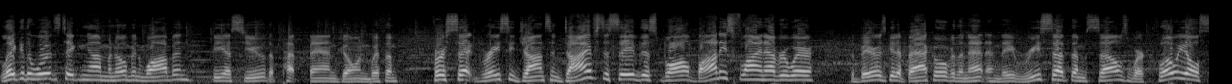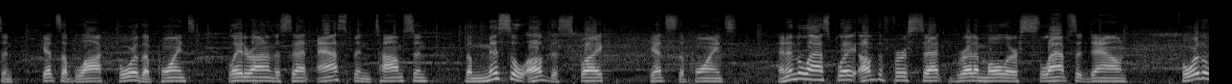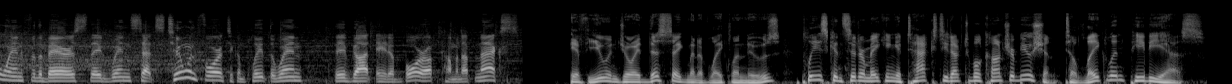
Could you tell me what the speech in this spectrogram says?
Lake of the Woods taking on Mahnomen Waubun. BSU, the pep band going with them. First set, Gracie Johnson dives to save this ball. Bodies flying everywhere. The Bears get it back over the net and they reset themselves where Chloe Olson gets a block for the point. Later on in the set, Aspen Thompson, the missile of the spike, gets the point. And in the last play of the first set, Greta Moeller slaps it down for the win for the Bears. They'd win sets two and four to complete the win. They've got Ada Borup coming up next. If you enjoyed this segment of Lakeland News, please consider making a tax-deductible contribution to Lakeland PBS.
